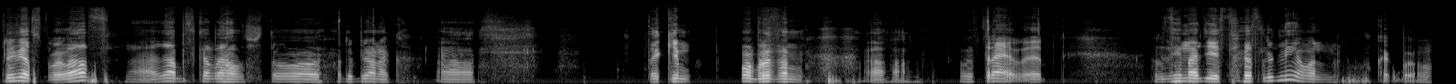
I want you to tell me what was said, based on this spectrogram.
Приветствую вас. А, Я бы сказал, что ребенок а, таким образом а, выстраивает взаимодействие с людьми, он как бы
